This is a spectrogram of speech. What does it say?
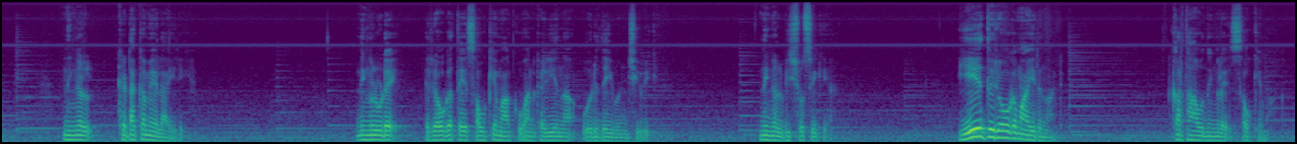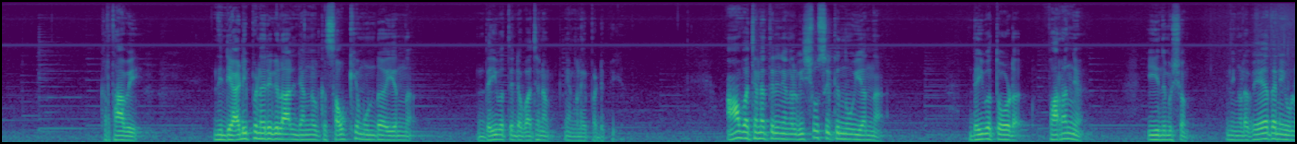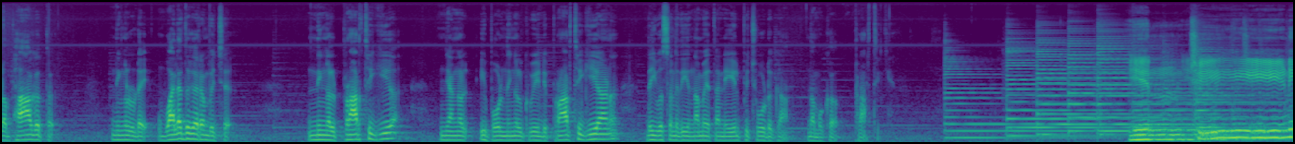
നിങ്ങൾ കിടക്കമേലായിരിക്കും. നിങ്ങളുടെ രോഗത്തെ സൗഖ്യമാക്കുവാൻ കഴിയുന്ന ഒരു ദൈവം ജീവിക്കും. നിങ്ങൾ വിശ്വസിക്കുക. ഏത് രോഗമായിരുന്നാലും കർത്താവ് നിങ്ങളെ സൗഖ്യമാക്കും. കർത്താവെ നിന്റെ അടിപ്പിണരുകളാൽ ഞങ്ങൾക്ക് സൗഖ്യമുണ്ട് എന്ന് ദൈവത്തിന്റെ വചനം ഞങ്ങളെ പഠിപ്പിക്കുന്നു. ആ വചനത്തിൽ ഞങ്ങൾ വിശ്വസിക്കുന്നു എന്ന് ദൈവത്തോട് പറഞ്ഞ് ഈ നിമിഷം നിങ്ങളുടെ വേദനയുള്ള ഭാഗത്ത് നിങ്ങളുടെ വലതുകരം വെച്ച് നിങ്ങൾ പ്രാർത്ഥിക്കുക. ഞങ്ങൾ ഇപ്പോൾ നിങ്ങൾക്ക് വേണ്ടി പ്രാർത്ഥിക്കുകയാണ്. ദൈവസന്നിധി നമ്മെ തന്നെ ഏൽപ്പിച്ചു കൊടുക്കാം. നമുക്ക് പ്രാർത്ഥിക്കാം. in China.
